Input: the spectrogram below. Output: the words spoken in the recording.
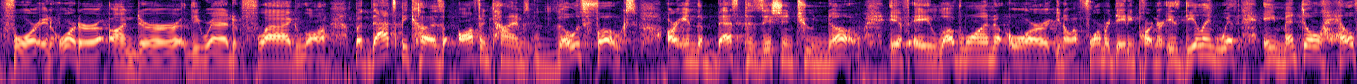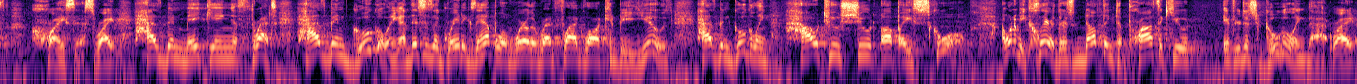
for an order under the red flag law, but that's because oftentimes those folks are in the best position to know if a loved one or you know a former dating partner is dealing with a mental health crisis, right? Has been making threats, has been googling, and this is a great example of where the red flag law can be used, has been Googling how to shoot up a school. I want to be clear, there's nothing to prosecute if you're just Googling that, right?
